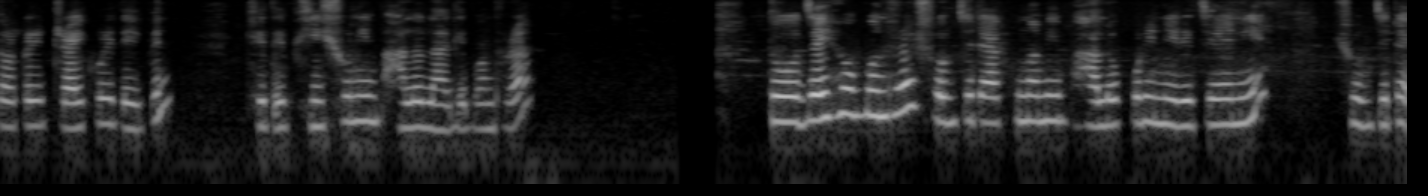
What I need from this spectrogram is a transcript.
তরকারি ট্রাই করে দেখবেন। খেতে ভীষণই ভালো লাগে বন্ধুরা। তো যাই হোক বন্ধুরা, সবজিটা এখন আমি ভালো করে নেড়ে চেড়ে নিয়ে সবজিটা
